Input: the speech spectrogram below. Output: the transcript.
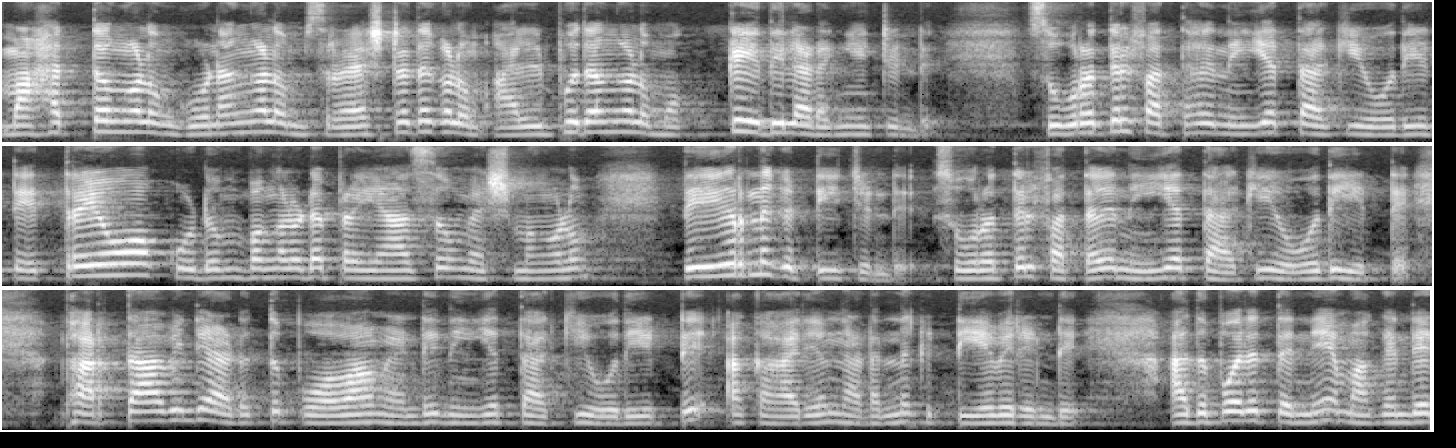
മഹത്വങ്ങളും ഗുണങ്ങളും ശ്രേഷ്ഠതകളും അത്ഭുതങ്ങളും ഒക്കെ ഇതിൽ അടങ്ങിയിട്ടുണ്ട്. സൂറത്തുൽ ഫത്തഹ് നെയ്യത്താക്കി ഓതിയിട്ട് എത്രയോ കുടുംബങ്ങളുടെ പ്രയാസവും വിഷമങ്ങളും തീർന്നു കിട്ടിയിട്ടുണ്ട്. സൂറത്തുൽ ഫത്തഹ് നീയത്താക്കി ഓതിയിട്ട് ഭർത്താവിന്റെ അടുത്ത് പോവാൻ വേണ്ടി നീയത്താക്കി ഓതിയിട്ട് ആ കാര്യം നടന്ന് കിട്ടിയവരുണ്ട്. അതുപോലെ തന്നെ മകന്റെ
